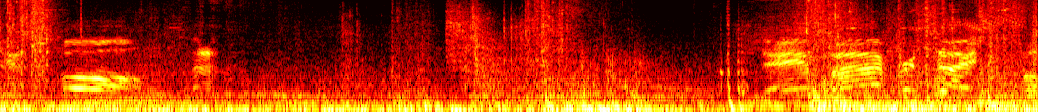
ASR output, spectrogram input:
Titanfall. Stand by for Titanfall.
